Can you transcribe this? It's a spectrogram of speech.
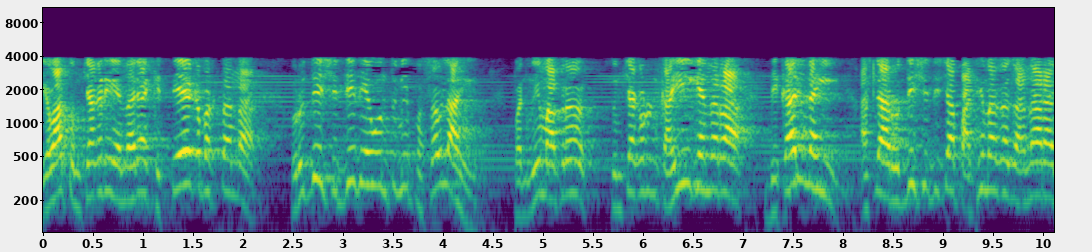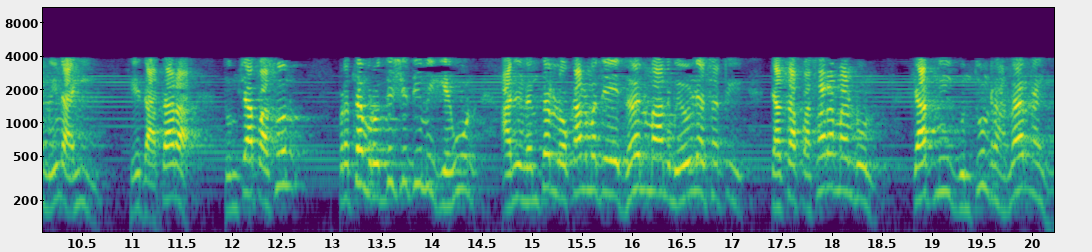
जेव्हा तुमच्याकडे येणाऱ्या कित्येक भक्तांना वृद्धी सिद्धी देऊन तुम्ही फसवलं आहे पण मी मात्र तुमच्याकडून काहीही घेणारा भिकारी नाही असल्या वृद्धिसिद्धीच्या पाठीमागं जाणारा मी नाही. हे दातारा तुमच्यापासून प्रथम वृद्धिसिद्धी मी घेऊन आणि नंतर लोकांमध्ये धन मान मिळवण्यासाठी त्याचा पसारा मांडून त्यात मी गुंतून राहणार नाही.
